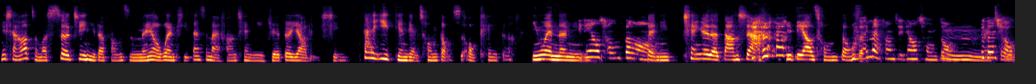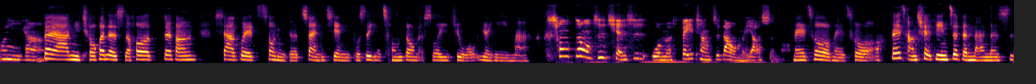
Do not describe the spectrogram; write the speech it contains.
你想要怎么设计你的房子没有问题，但是买房前你绝对要理性。带一点点冲动是 OK 的，因为呢，你一定要冲动，对你签约的当下 一定要冲动，对，买房子一定要冲动，嗯，就跟求婚一样，对啊，你求婚的时候，对方下跪送你的钻戒，你不是也冲动了说一句我愿意吗？冲动之前是我们非常知道我们要什么，没错没错，非常确定这个男人是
